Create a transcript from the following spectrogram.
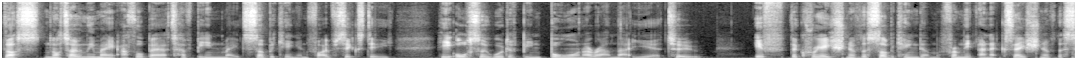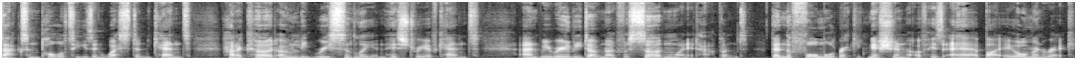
Thus, not only may Athelbert have been made sub-king in 560, he also would have been born around that year too. If the creation of the sub-kingdom from the annexation of the Saxon polities in western Kent had occurred only recently in the history of Kent, and we really don't know for certain when it happened, then the formal recognition of his heir by Eormenric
